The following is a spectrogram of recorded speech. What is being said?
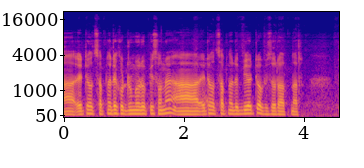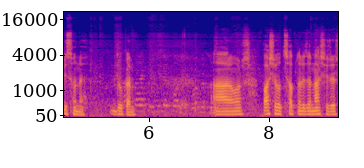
আর এটা হচ্ছে আপনার রেকর্ড রুমেরও পিছনে, আর এটা হচ্ছে আপনার বিআইটি অফিসেরও আপনার পিছনে দোকান। আর আমার পাশে হচ্ছে আপনার যে নাসিরের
